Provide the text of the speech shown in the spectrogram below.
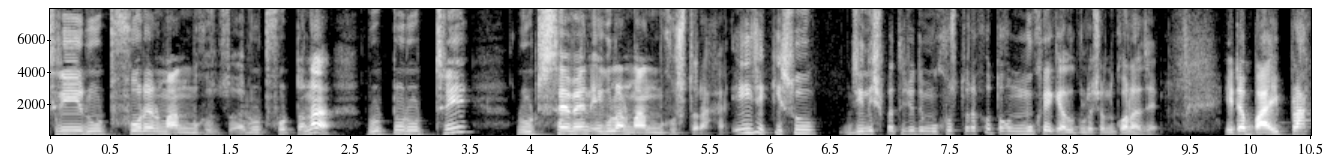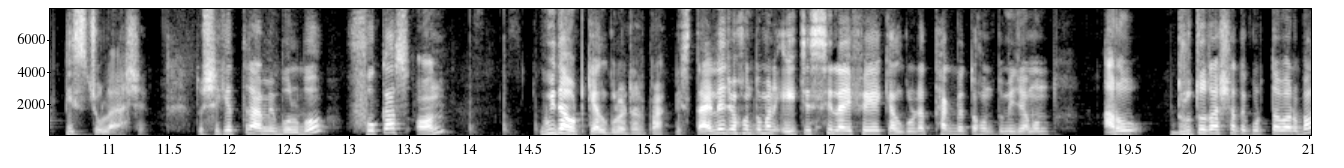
three root ফোরের মান মুখস্থ রুট ফোর তো না? Root two root three root seven এগুলোর মান মুখস্থ রাখা। এই যে কিছু জিনিসপাতি যদি মুখস্থ রাখো, তখন মুখে ক্যালকুলেশন করা যায়। এটা বাই প্র্যাকটিস চলে আসে। তো সেক্ষেত্রে আমি বলব focus on without calculator practice তাইলে যখন তোমার এইচএসসি লাইফে ক্যালকুলেটর থাকবে, তখন তুমি যেমন আরও দ্রুততার সাথে করতে পারবা,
